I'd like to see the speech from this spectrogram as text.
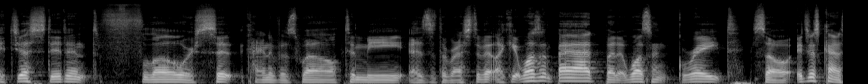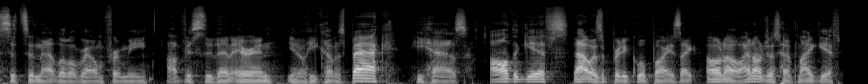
it just didn't flow or sit kind of as well to me as the rest of it. Like it wasn't bad, but it wasn't great. So it just kind of sits in that little realm for me. Obviously, then Aaron, you know, he comes back. He has all the gifts. That was a pretty cool part. He's like, oh no, I don't just have my gift.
